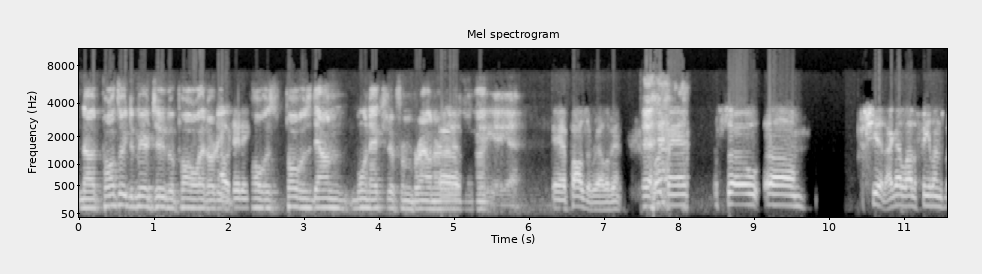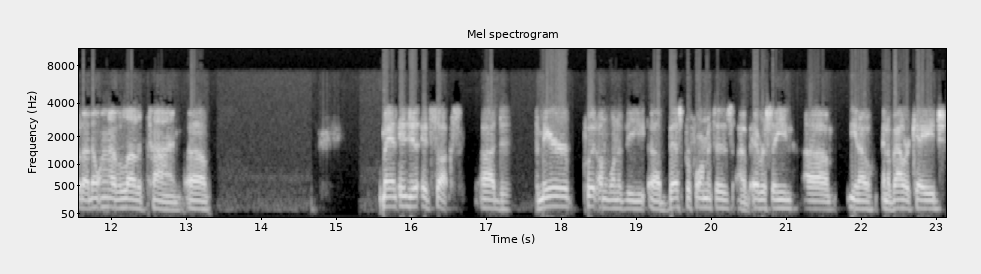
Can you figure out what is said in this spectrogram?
No, Paul took Demir too, but Paul had already. Oh, did he? Paul was Paul was down one extra from Brown earlier. Uh, yeah, yeah, yeah. Yeah, Paul's irrelevant. Look, man. So, um, shit, I got a lot of feelings, but I don't have a lot of time. Uh, man, it it sucks. Uh, Demir put on one of the uh, best performances I've ever seen. Um, you know, in a Valor cage,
